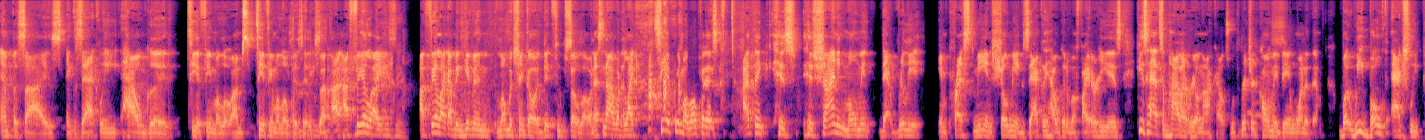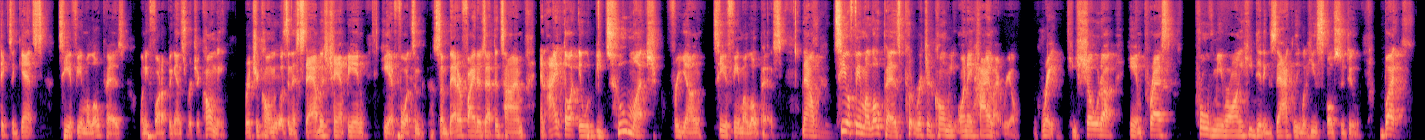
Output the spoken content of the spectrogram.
emphasize exactly how good Teofimo, I'm um, Teofimo Lopez is. I, I, feel like I feel like I've been giving Lomachenko a dick flute solo, and that's not what like Teofimo Lopez. I think his his shining moment that really impressed me and showed me exactly how good of a fighter he is. He's had some highlight reel knockouts, with Richard Commey being one of them. But we both actually picked against Teofimo Lopez when he fought up against Richard Commey. Richard Commey was an established champion. He had fought some, some better fighters at the time. And I thought it would be too much for young Teofimo Lopez. Now, Teofimo Lopez put Richard Commey on a highlight reel. Great. He showed up, he impressed, proved me wrong. He did exactly what he's supposed to do. But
